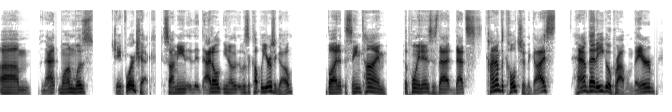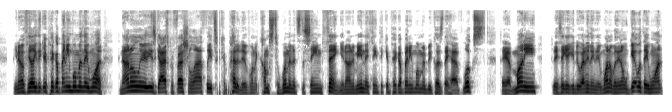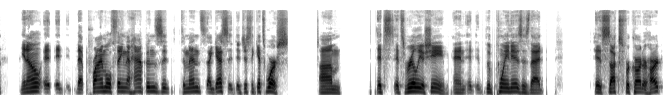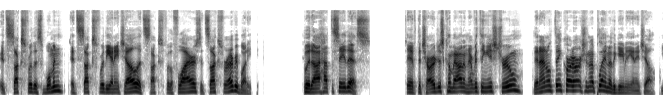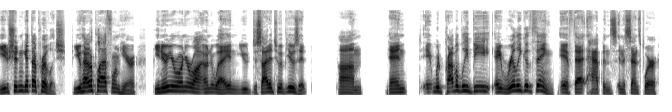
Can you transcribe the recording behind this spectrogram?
Um, that one was Jake Voracek. So I mean, I don't, you know, it was a couple years ago, but at the same time, the point is, is that that's kind of the culture. The guys have that ego problem. They're, you know, feel like they can pick up any woman they want. Not only are these guys professional athletes and competitive, when it comes to women, it's the same thing. You know what I mean? They think they can pick up any woman because they have looks, they have money, they think they can do anything they want, but they don't get what they want. You know, it, it that primal thing that happens it, to men, I guess it, it just it gets worse. Um, it's it's really a shame, and it, the point is, is that it sucks for Carter Hart. It sucks for this woman. It sucks for the NHL. It sucks for the Flyers. It sucks for everybody. But I have to say this if the charges come out and everything is true, then I don't think Hart should not play another game in the NHL. You shouldn't get that privilege. You had a platform here. You knew you were on your on your way, and you decided to abuse it. Um, and it would probably be a really good thing if that happens in a sense where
